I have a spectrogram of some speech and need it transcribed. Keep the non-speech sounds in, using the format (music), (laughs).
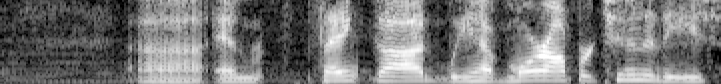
Uh, and thank God we have more opportunities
